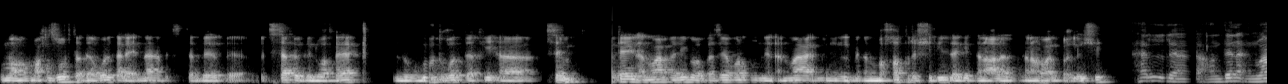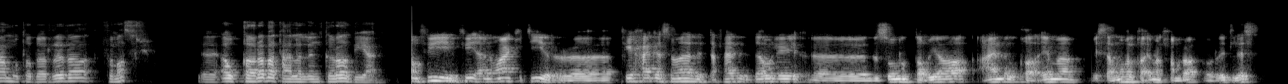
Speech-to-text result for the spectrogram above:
ومحظور تداولها لأنها بتسبب الوفاة لوجود غدة فيها سم. بالتالي الأنواع الغريبه والغازيه برضه من الأنواع من من المخاطر الشديدة جدا على التنوع البيولوجي. هل عندنا أنواع متضررة في مصر أو قاربت على الانقراض يعني؟ في في أنواع كتير في حاجة اسمها الاتحاد الدولي لصون الطبيعة عامل قائمة بيسموها القائمة الحمراء أو ال red list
